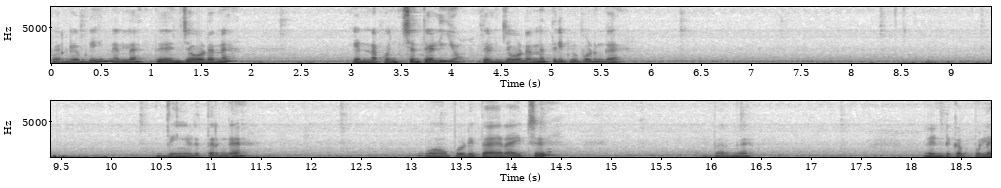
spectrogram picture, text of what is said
பாருங்க எப்படி நல்லா தெரிஞ்ச உடனே எண்ணெய் கொஞ்சம் தெளியும். தெளிஞ்ச உடனே திருப்பி போடுங்க. இதையும் எடுத்துருங்க பொடி தயாராகிடுச்சு பாருங்கள் ரெண்டு கப்பில்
